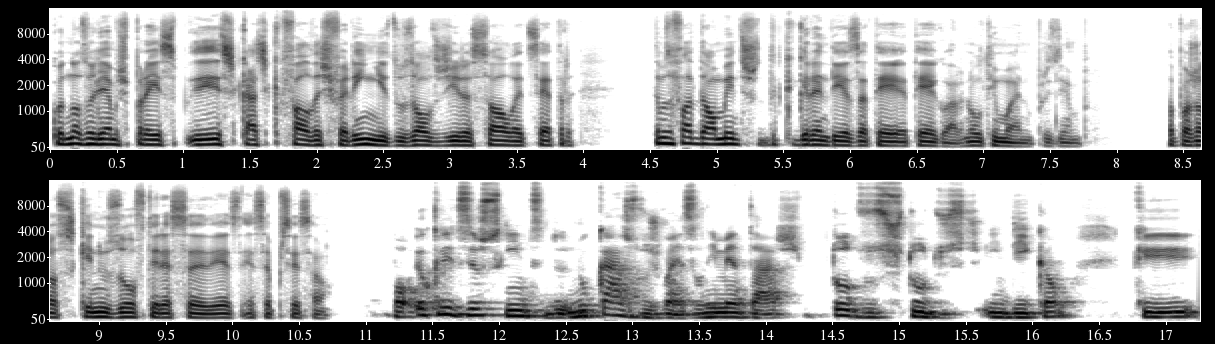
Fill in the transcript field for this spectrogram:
quando nós olhamos para esse, esses casos que fala das farinhas, dos óleos de girassol, etc., estamos a falar de aumentos de que grandeza até, até agora, no último ano, por exemplo? Só para os nossos, quem nos ouve ter essa, essa percepção. Bom, eu queria dizer o seguinte: no caso dos bens alimentares, todos os estudos indicam que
